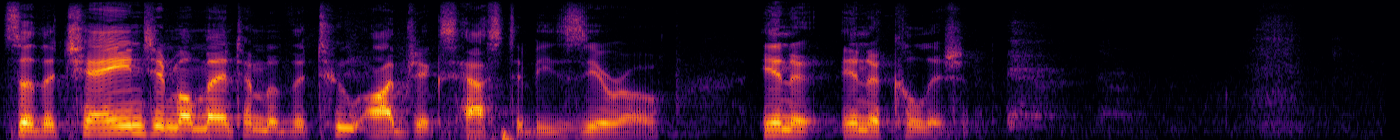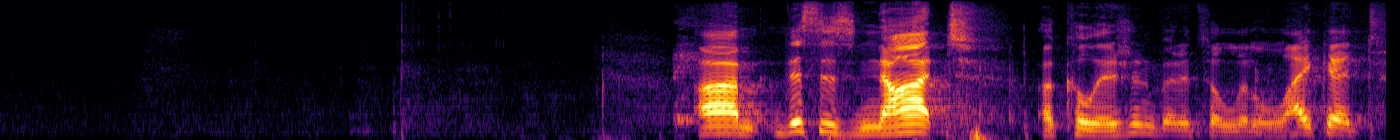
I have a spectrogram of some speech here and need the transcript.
So the change in momentum of the two objects has to be zero in a, in a collision. Um, this is not a collision, but it's a little like it.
